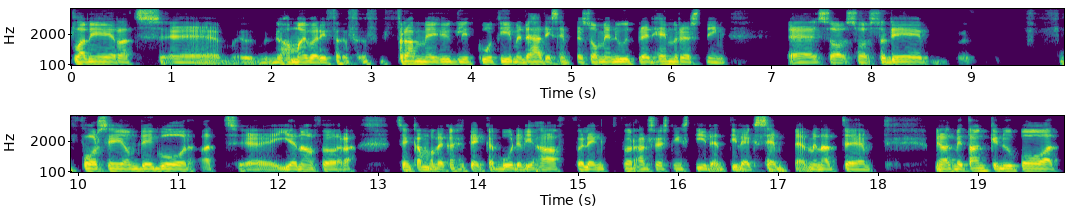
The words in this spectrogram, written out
planerats. Eh, nu har man ju varit framme i hyggligt god tid, men det här till exempel som en utbredd hemröstning eh, så, så, så det får se om det går att eh, genomföra. Sen kan man väl kanske tänka att borde vi ha förlängt förhandsröstningstiden till exempel, men att eh, men att med tanke nu på att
